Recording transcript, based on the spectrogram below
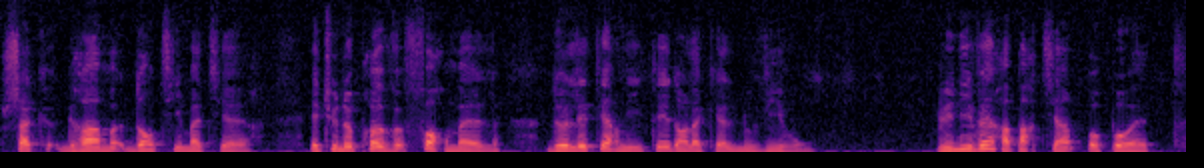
chaque gramme d'antimatière est une preuve formelle de l'éternité dans laquelle nous vivons. L'univers appartient au poète.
